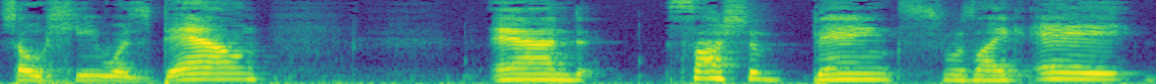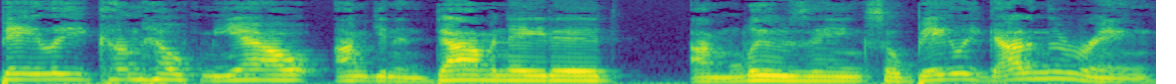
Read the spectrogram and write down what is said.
So he was down. And Sasha Banks was like, hey, Bayley, come help me out. I'm getting dominated. I'm losing. So Bayley got in the ring,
